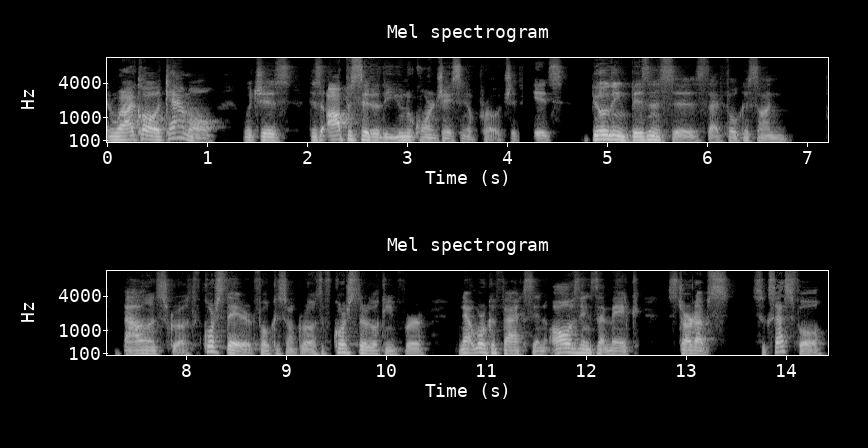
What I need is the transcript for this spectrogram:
And what I call a camel, which is this opposite of the unicorn chasing approach, it's building businesses that focus on balanced growth. Of course, they're focused on growth. Of course, they're looking for network effects and all the things that make startups successful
